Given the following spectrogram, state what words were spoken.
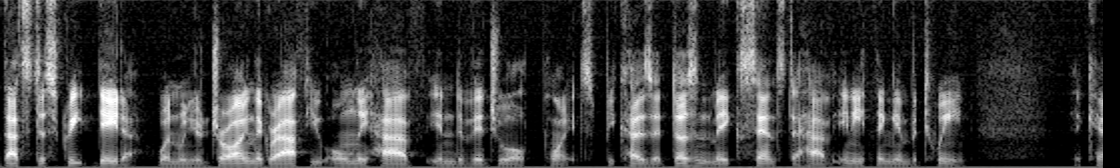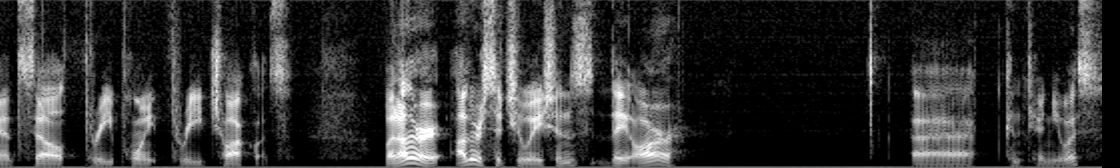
That's discrete data. When, when you're drawing the graph, you only have individual points because it doesn't make sense to have anything in between. You can't sell 3.3 chocolates. But other other situations, they are uh, continuous,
